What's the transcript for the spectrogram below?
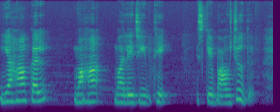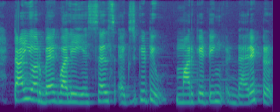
यहाँ कल वहाँ वाले जीव थे। इसके बावजूद टाई और बैग वाले ये सेल्स एग्जीक्यूटिव, मार्केटिंग डायरेक्टर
